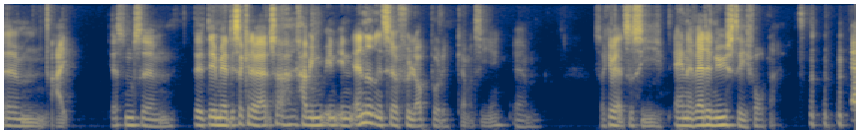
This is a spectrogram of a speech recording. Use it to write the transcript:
øhm, ej, jeg synes, øhm, det, det er mere det, så kan det være, så har vi en, en, en anledning til at følge op på det, kan man sige. Ikke? Øhm, så kan vi altid sige, Anne, hvad er det nyeste i Fortnite? Ja.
